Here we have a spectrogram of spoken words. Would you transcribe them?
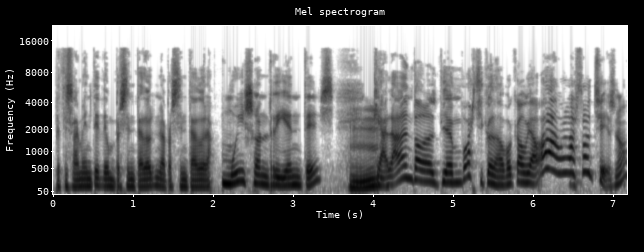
precisamente de un presentador y una presentadora muy sonrientes, Mm. que hablaban todo el tiempo así con la boca muy... ¡Ah, buenas noches! ¿no?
